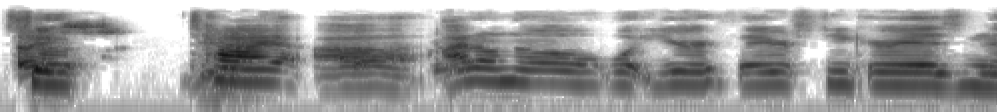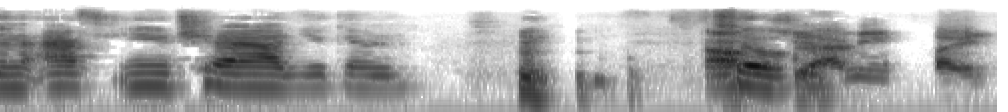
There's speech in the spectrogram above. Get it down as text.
So Nice. Ty, uh, I don't know what your favorite sneaker is, and then after you, Chad, you can. Oh, So- Yeah, I mean, like,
